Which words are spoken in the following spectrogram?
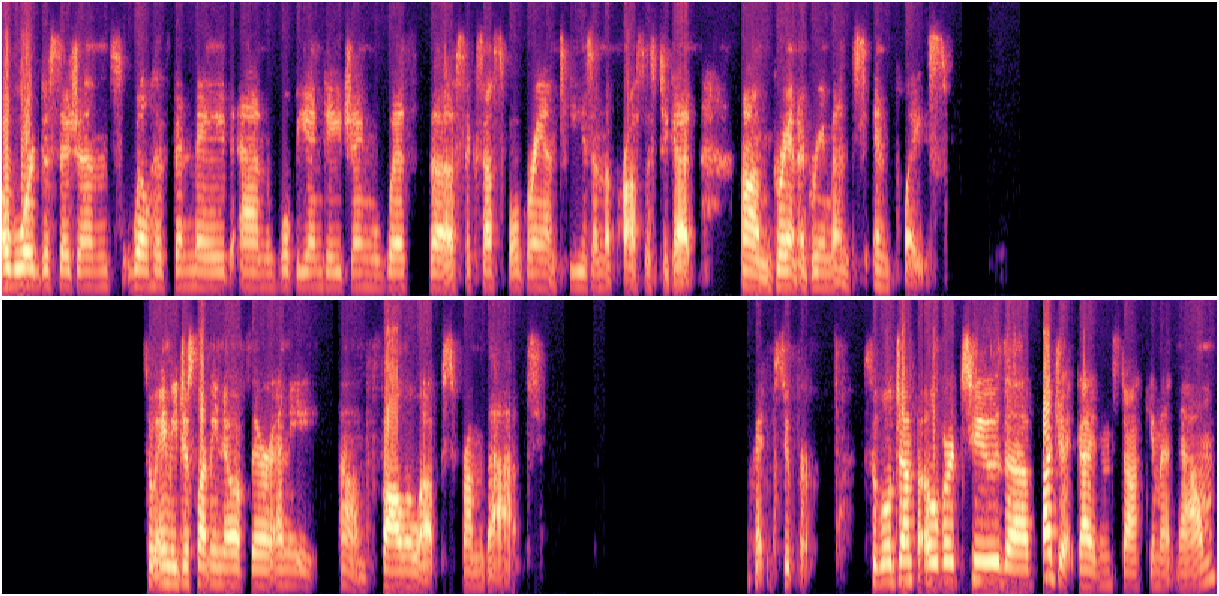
award decisions will have been made and we'll be engaging with the successful grantees in the process to get um, grant agreements in place. So Amy, just let me know if there are any um, follow-ups from that. Okay, super. So we'll jump over to the budget guidance document now.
